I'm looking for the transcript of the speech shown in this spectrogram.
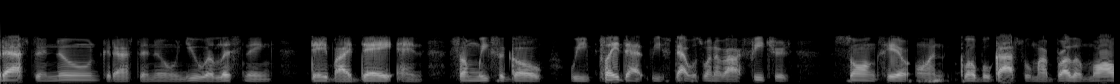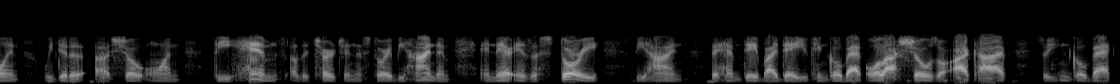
Good afternoon. Good afternoon. You were listening day by day, and some weeks ago we played that. We that was one of our featured songs here on Global Gospel. My brother Marlon, we did a, a show on the hymns of the church and the story behind them, and there is a story behind the hymn day by day. You can go back. All our shows are archived, so you can go back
